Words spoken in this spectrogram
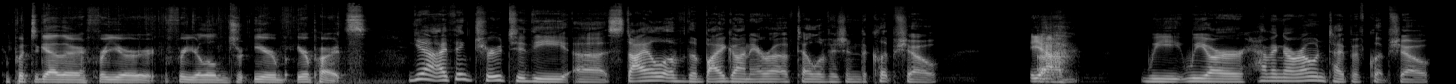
can put together for your for your little dr- ear ear parts. Yeah, I think true to the uh, style of the bygone era of television, the clip show, Yeah. Um, we we are having our own type of clip show.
